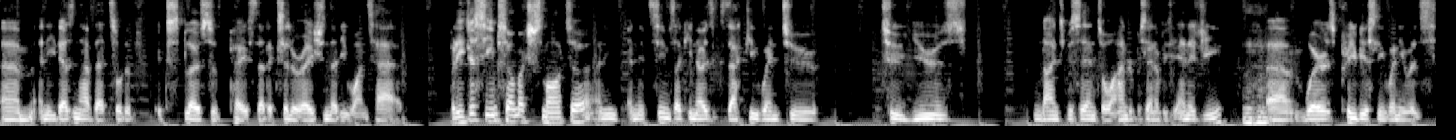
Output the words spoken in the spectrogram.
um, and he doesn't have that sort of explosive pace, that acceleration that he once had. but he just seems so much smarter, and and it seems like he knows exactly when to to use 90% or 100% of his energy. Mhm. Um, whereas previously, when he was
